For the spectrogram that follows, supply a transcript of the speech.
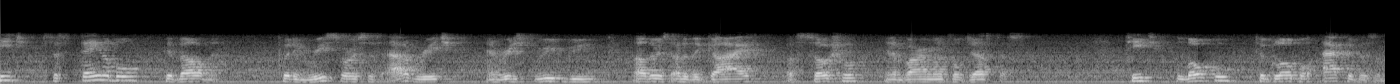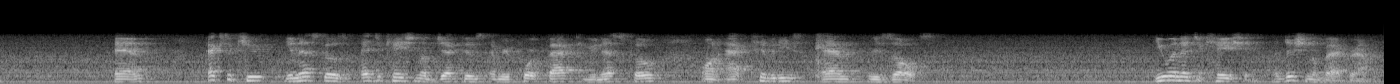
Teach sustainable development, putting resources out of reach and redistributing others under the guise of social and environmental justice. Teach local to global activism. And execute UNESCO's education objectives and report back to UNESCO on activities and results. UN Education, additional background.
